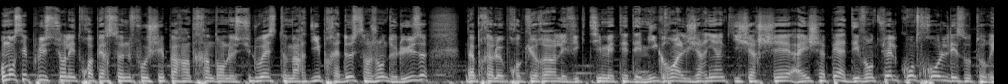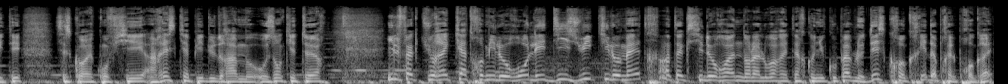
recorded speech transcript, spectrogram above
On en sait plus sur les trois personnes fauchées par un train dans le sud-ouest mardi près de Saint-Jean-de-Luz. D'après le procureur, les victimes étaient des migrants algériens qui cherchaient à échapper à d'éventuels contrôles des autorités. C'est ce qu'aurait confié un rescapé du drame aux enquêteurs. Il facturait 4000 euros les 18 kilomètres. Un taxi de Rouen dans la Loire était reconnu coupable d'escroquerie d'après le progrès.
